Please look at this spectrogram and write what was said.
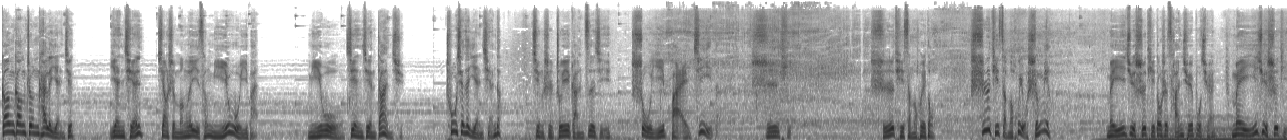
刚刚睁开了眼睛，眼前像是蒙了一层迷雾一般，迷雾渐渐淡去，出现在眼前的，竟是追赶自己数以百计的尸体。尸体怎么会动？尸体怎么会有生命？每一具尸体都是残缺不全，每一具尸体。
